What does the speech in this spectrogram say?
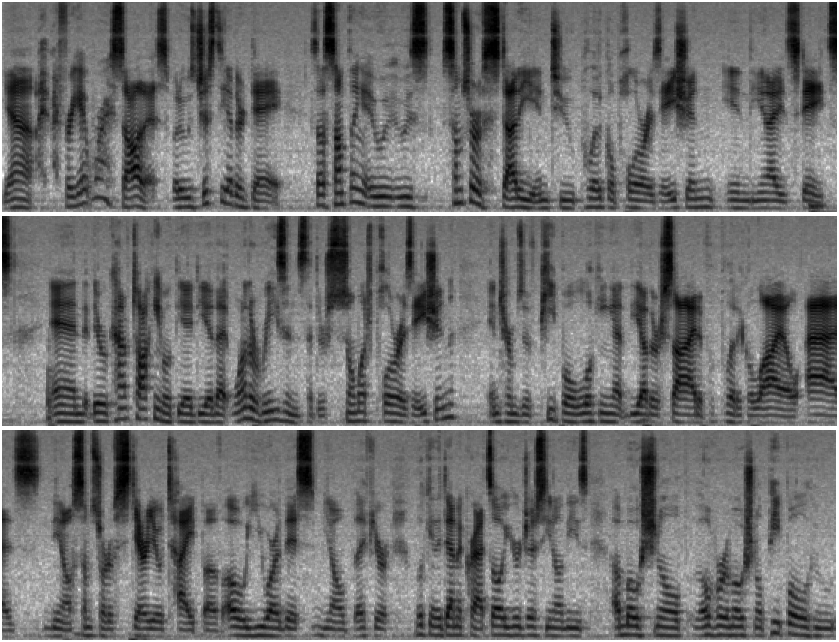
yeah, I forget where I saw this, but it was just the other day. Saw something, it was some sort of study into political polarization in the United States and they were kind of talking about the idea that one of the reasons that there's so much polarization in terms of people looking at the other side of the political aisle as you know some sort of stereotype of oh you are this you know if you're looking at the democrats oh you're just you know these emotional over emotional people who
